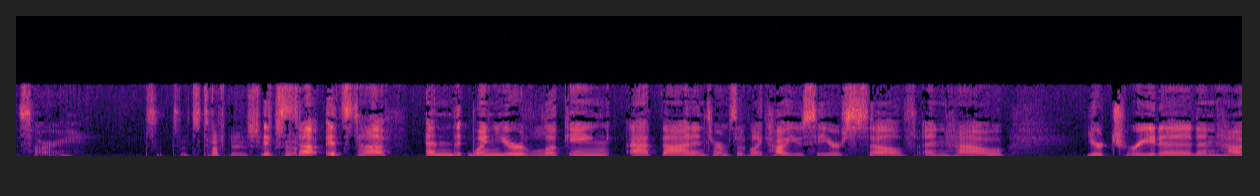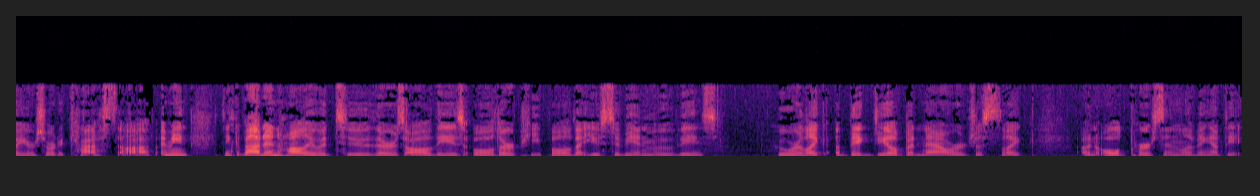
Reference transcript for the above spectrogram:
Sorry, it's, tough news to it's accept. tough. It's tough, and when you're looking at that in terms of like how you see yourself and how you're treated and how you're sort of cast off. I mean, think about in Hollywood too. There's all these older people that used to be in movies who were like a big deal, but now are just like an old person living at the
